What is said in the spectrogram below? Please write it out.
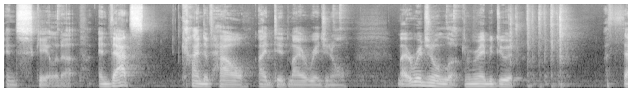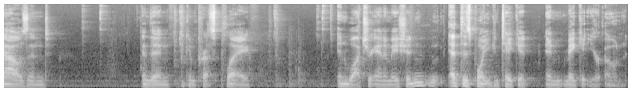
and scale it up. And that's kind of how I did my original my original look. And maybe do it a thousand and then you can press play and watch your animation. At this point, you can take it and make it your own.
